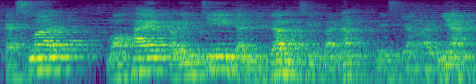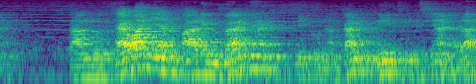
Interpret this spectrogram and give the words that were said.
cashmere, mohair, kelinci, dan juga masih banyak jenis yang lainnya. Rambut hewan yang paling banyak digunakan ini jenisnya adalah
